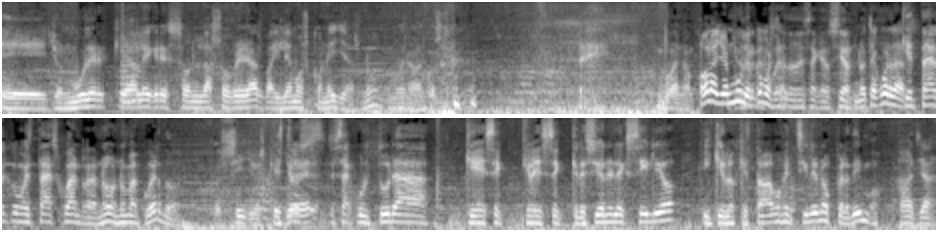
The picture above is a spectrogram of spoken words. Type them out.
eh, John Muller, qué alegres son las obreras, bailemos con ellas, ¿no? ¿Cómo era la cosa? Bueno, hola John Muller, ¿cómo estás? No me acuerdo de esa canción. ¿No te acuerdas? ¿Qué tal, cómo estás, Juanra? No, no me acuerdo. Pues sí, yo es que Esto es esa cultura que se, se, creció en el exilio y que los que estábamos en Chile nos perdimos. Ah, ya.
